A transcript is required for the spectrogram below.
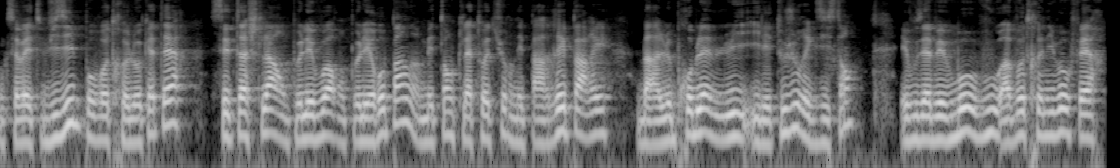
donc ça va être visible pour votre locataire. Ces taches-là, on peut les voir, on peut les repeindre, mais tant que la toiture n'est pas réparée, bah, le problème, lui, il est toujours existant et vous avez beau, vous, à votre niveau, faire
